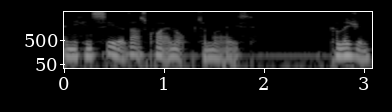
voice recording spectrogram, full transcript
and you can see that that's quite an optimized collision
